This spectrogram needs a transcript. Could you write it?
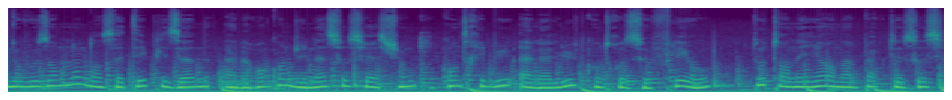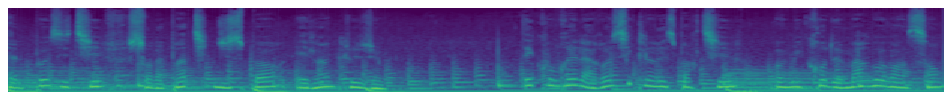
nous vous emmenons dans cet épisode à la rencontre d'une association qui contribue à la lutte contre ce fléau tout en ayant un impact social positif sur la pratique du sport et l'inclusion. Découvrez la recyclerie sportive au micro de Margot Vincent,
